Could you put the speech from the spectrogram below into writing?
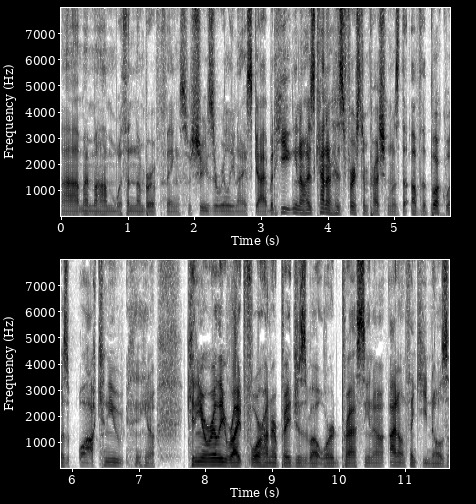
uh, my mom with a number of things. So she's a really nice guy. But he, you know, his kind of his first impression was the of the book was, wow, can you, you know, can you really write 400 pages about WordPress? You know, I don't think he knows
